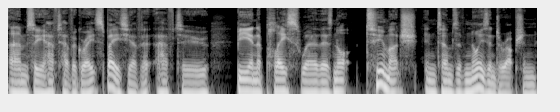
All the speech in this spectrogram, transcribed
Um, so you have to have a great space. You have to, have to be in a place where there's not too much in terms of noise interruption.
